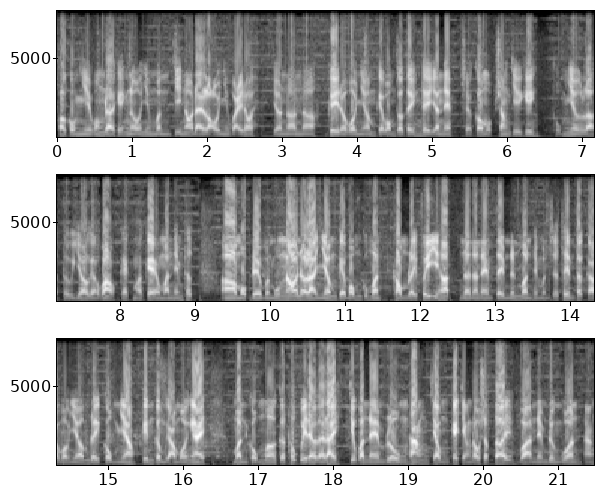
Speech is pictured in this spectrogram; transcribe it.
Và còn nhiều vấn đề khác nữa nhưng mình chỉ nói đại loại như vậy thôi. Cho nên uh, khi đã vào nhóm kèo bóng cao tiến thì anh em sẽ có một sân chơi riêng cũng như là tự do ra vào các mã kèo mà anh em thích. À, một điều mình muốn nói nữa là nhóm kèo bóng của mình không lấy phí gì hết nên anh em tìm đến mình thì mình sẽ thêm tất cả vào nhóm để cùng nhau kiếm cơm gạo mỗi ngày. Mình cũng uh, kết thúc video tại đây. Chúc anh em luôn thắng trong các trận đấu sắp tới và anh em đừng quên ấn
